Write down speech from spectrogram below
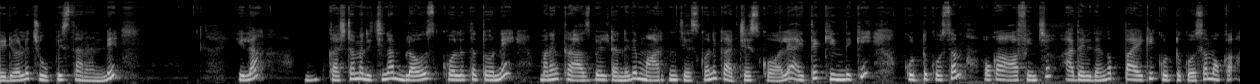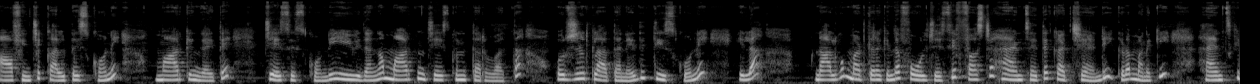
వీడియోలో చూపిస్తానండి. ఇలా కస్టమర్ ఇచ్చిన బ్లౌజ్ కొలతతోనే మనం క్రాస్ బెల్ట్ అనేది మార్కింగ్ చేసుకొని కట్ చేసుకోవాలి. అయితే కిందికి కుట్టు కోసం ఒక హాఫ్ ఇంచు అదేవిధంగా పైకి కుట్టు కోసం ఒక హాఫ్ ఇంచు కలిపేసుకొని మార్కింగ్ అయితే చేసేసుకోండి. ఈ విధంగా మార్కింగ్ చేసుకున్న తర్వాత ఒరిజినల్ క్లాత్ అనేది తీసుకొని ఇలా నాలుగు మడతల కింద ఫోల్డ్ చేసి ఫస్ట్ హ్యాండ్స్ అయితే కట్ చేయండి. ఇక్కడ మనకి హ్యాండ్స్కి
